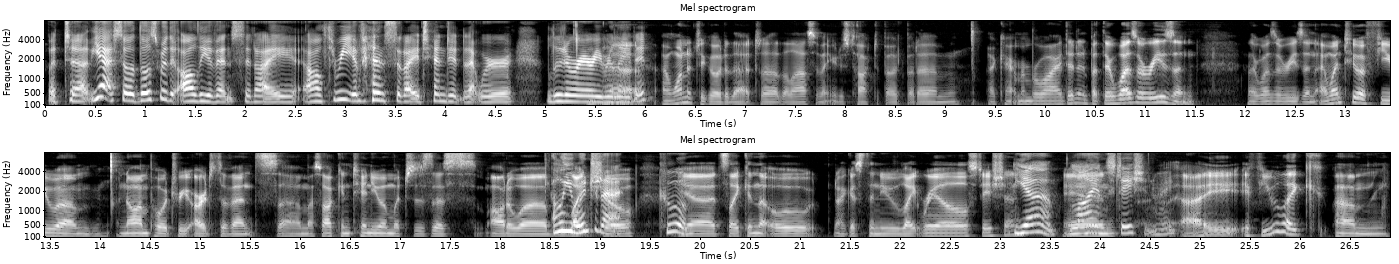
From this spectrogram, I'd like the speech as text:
But uh, yeah, so those were the, all the events that I, all three events that I attended that were literary related. Yeah, I wanted to go to that uh, the last event you just talked about, but um, I can't remember why I didn't. But there was a reason. There was a reason. I went to a few um, non-poetry arts events. Um, I saw Kontinuum, which is this Ottawa Oh, you went to that. Cool. Yeah, it's like in the O, I guess the new light rail station. Yeah, Lyon Station, right? I if you like um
